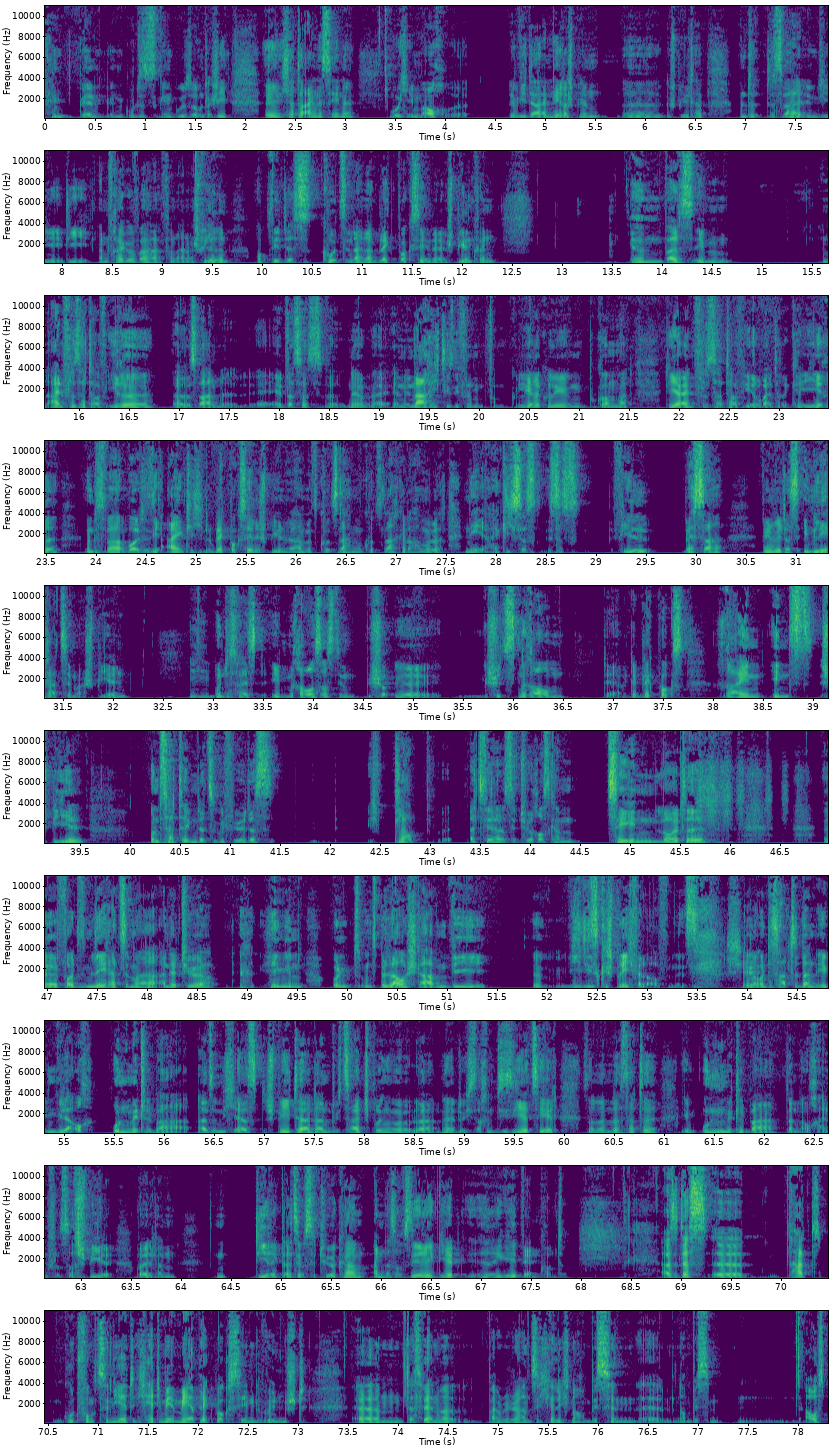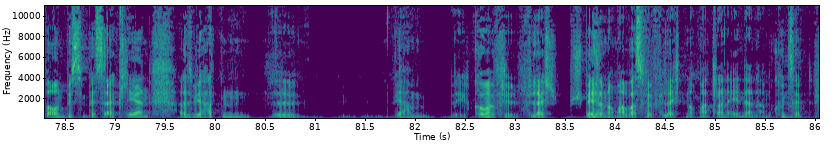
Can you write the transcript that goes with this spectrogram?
ein, ein, gutes, ein guter Unterschied. Äh, Ich hatte eine Szene, wo ich eben auch äh, wieder ein Lehrerspiel äh, gespielt habe und das war die die Anfrage war von einer Spielerin, ob wir das kurz in einer Blackbox-Szene spielen können, ähm, weil es eben einen Einfluss hatte auf ihre, also es war etwas, was ne, eine Nachricht, die sie vom, vom Lehrerkollegium bekommen hat, die ja Einfluss hatte auf ihre weitere Karriere. Und es war, wollte sie eigentlich in der Blackbox-Szene spielen. Und dann haben wir uns kurz nach, haben wir kurz nachgedacht, haben wir gedacht, nee, eigentlich ist das, ist das viel besser, wenn wir das im Lehrerzimmer spielen. Mhm. Und das heißt eben raus aus dem äh, geschützten Raum der, der Blackbox rein ins Spiel. Und es hatte eben dazu geführt, dass ich glaube, als wir aus der Tür rauskamen, zehn Leute äh, vor diesem Lehrerzimmer an der Tür hingen und uns belauscht haben, wie äh, wie dieses Gespräch verlaufen ist. Schön. Genau, und das hatte dann eben wieder auch unmittelbar, also nicht erst später, dann durch Zeitsprünge oder ne, durch Sachen, die sie erzählt, sondern das hatte eben unmittelbar dann auch Einfluss aufs Spiel, weil dann direkt, als sie aus der Tür kam, anders auf sie reagiert, reagiert werden konnte. Also das äh, hat gut funktioniert. Ich hätte mir mehr Blackbox-Szenen gewünscht. Ähm, das werden wir beim Rerun sicherlich noch ein bisschen, äh, noch ein bisschen ausbauen, ein bisschen besser erklären. Also wir hatten, äh, wir haben, kommen wir vielleicht später Ja. nochmal, was wir vielleicht nochmal dran ändern am Konzept.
